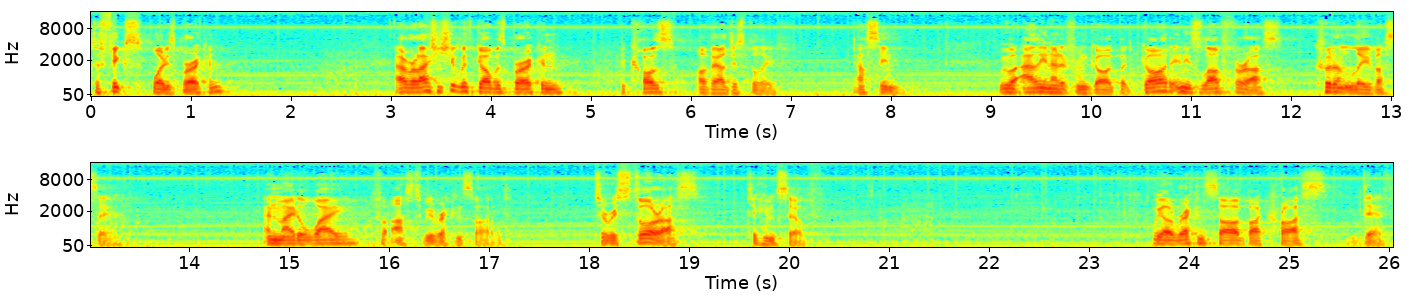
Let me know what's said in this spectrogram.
to fix what is broken. Our relationship with God was broken because of our disbelief, our sin. We were alienated from God, but God, in His love for us, couldn't leave us there and made a way for us to be reconciled, to restore us to Himself. We are reconciled by Christ's death.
